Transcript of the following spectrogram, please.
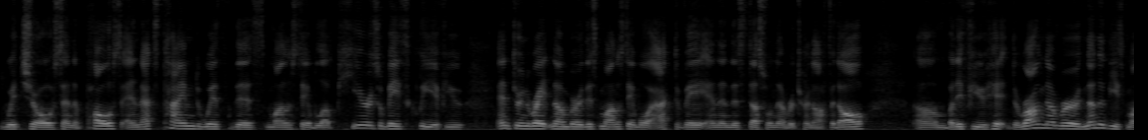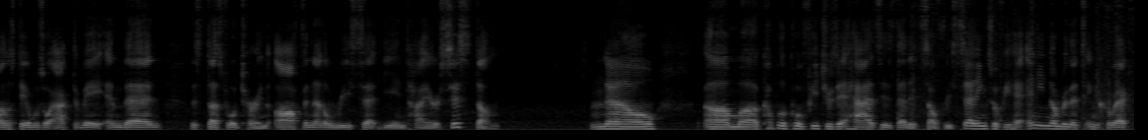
which will send a pulse and that's timed with this monostable up here so basically if you enter the right number this monostable will activate and then this dust will never turn off at all um, but if you hit the wrong number, none of these monostables will activate, and then this dust will turn off, and that'll reset the entire system. Now, um, a couple of cool features it has is that it's self-resetting, so if you hit any number that's incorrect,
